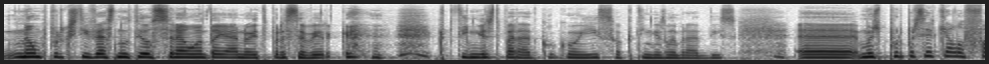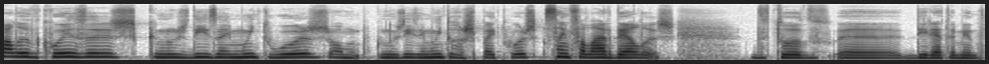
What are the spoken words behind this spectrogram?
não porque estivesse no teu serão ontem à noite para saber que, que tinhas deparado com, com, isso ou que tinhas lembrado disso, uh, mas por parecer que ela fala de coisas que nos dizem muito hoje, ou que nos dizem muito respeito hoje, sem falar delas de todo uh, diretamente.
